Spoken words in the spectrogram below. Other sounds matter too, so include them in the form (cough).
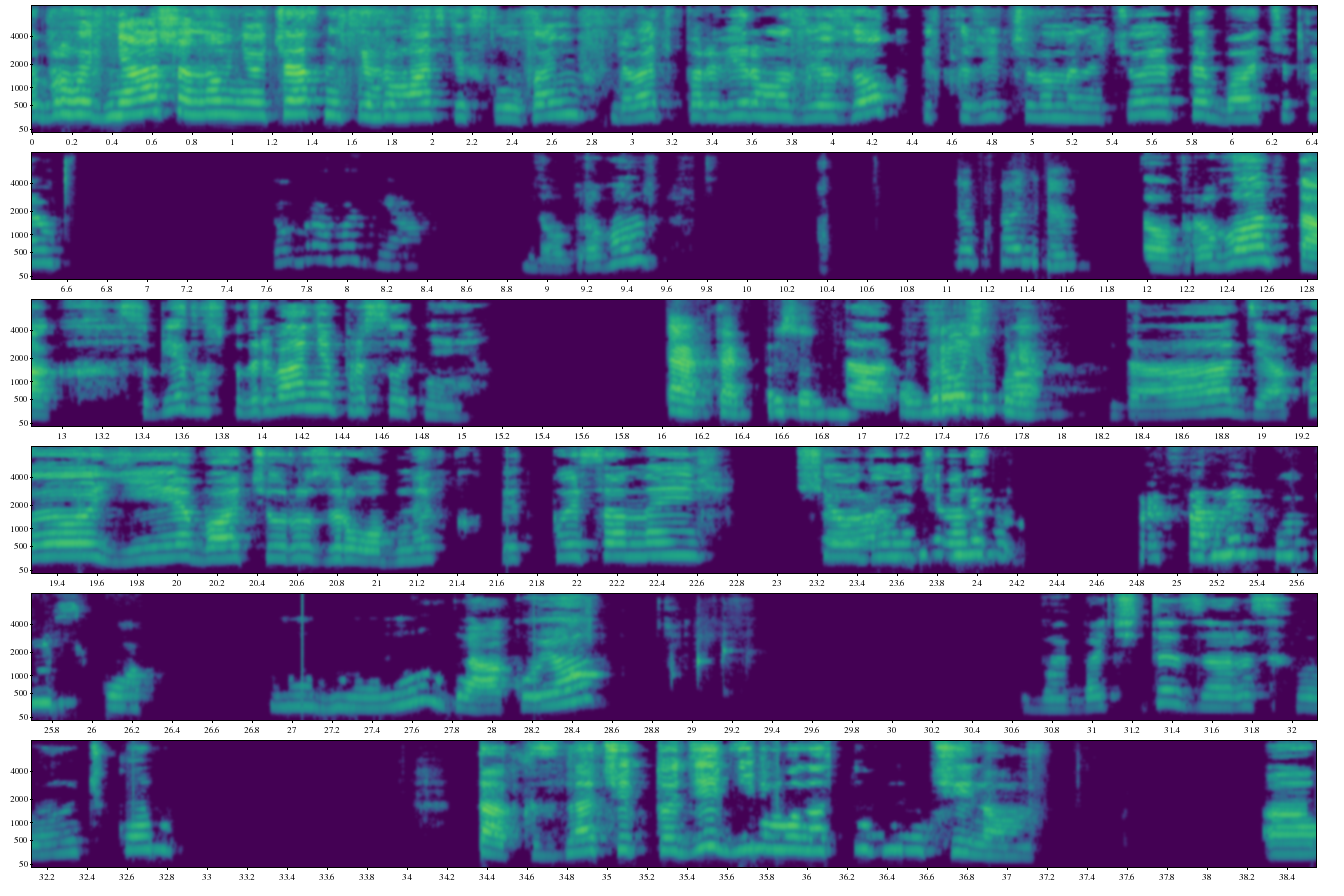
Доброго дня, шановні учасники громадських слухань. Давайте перевіримо зв'язок. Підкажіть, чи ви мене чуєте, бачите. Доброго дня. Доброго. Доброго дня. Доброго. Так, суб'єкт господарювання присутній. Так, так, присутня. Так, Беру є, окуляр. Да, дякую. Є, бачу, розробник підписаний. Ще Так, один учасник. Представник місько. Угу, дякую. Вибачте, зараз хвилиночку. Так, значить, тоді діємо наступним чином. А,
